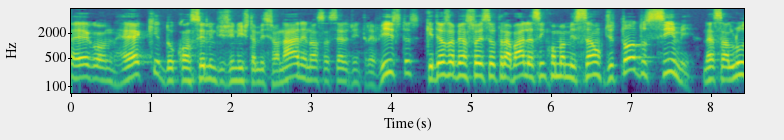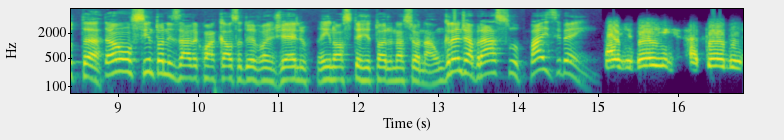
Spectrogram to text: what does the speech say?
Egon Heck, do Conselho Indigenista Missionário, em nossa série de entrevistas. Que Deus abençoe seu trabalho, assim como a missão de todo o CIMI nessa luta tão sintonizada com a causa do Evangelho em nosso território nacional. Um grande abraço, paz e bem. Paz e bem a todos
